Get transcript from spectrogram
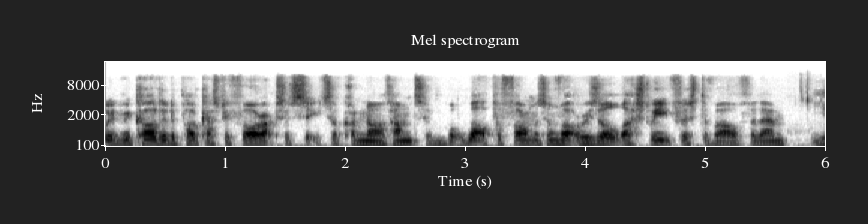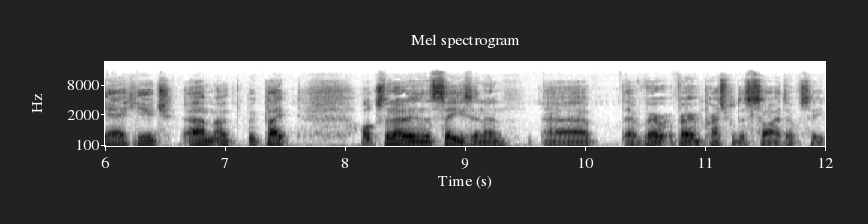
we'd recorded a podcast before Oxford City took on Northampton, but what a performance and what a result last week, first of all, for them. Yeah, huge. Um, uh, we played Oxford early in the season and uh, they're very very impressed with the side, obviously,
